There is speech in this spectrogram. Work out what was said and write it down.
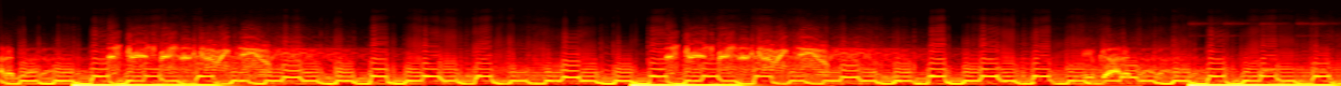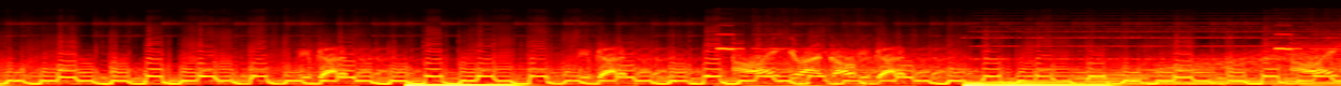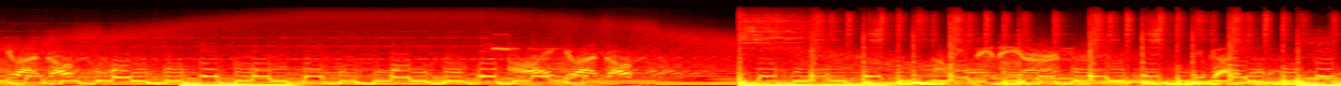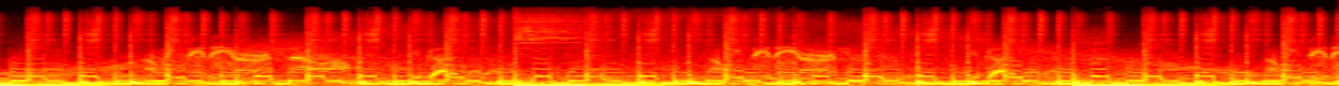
got it. This transmission is coming to you. This transmission is coming to you. We've got it. We've got it. We've got it. All right, you are go. You've got it. see the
